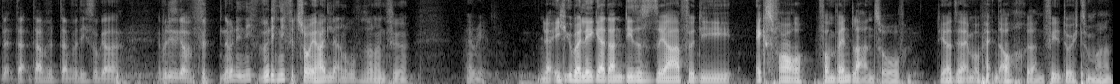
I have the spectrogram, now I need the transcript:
Da, da, da, da würde ich sogar, da würde ich sogar für, würde ich nicht, würde ich nicht für Joey Heidel anrufen, sondern für Harry. Ja, ich überlege ja dann dieses Jahr für die Ex-Frau vom Wendler anzurufen. Die hat ja im Moment auch dann viel durchzumachen.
